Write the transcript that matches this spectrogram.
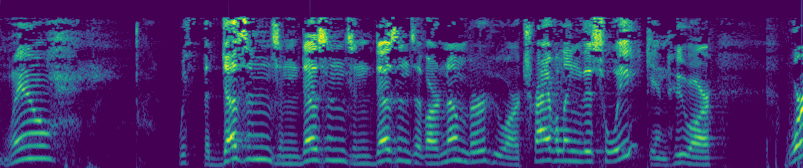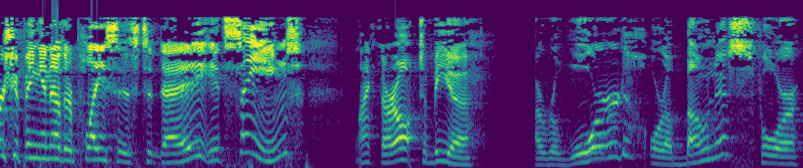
Well, with the dozens and dozens and dozens of our number who are traveling this week and who are worshiping in other places today, it seems like there ought to be a, a reward or a bonus for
